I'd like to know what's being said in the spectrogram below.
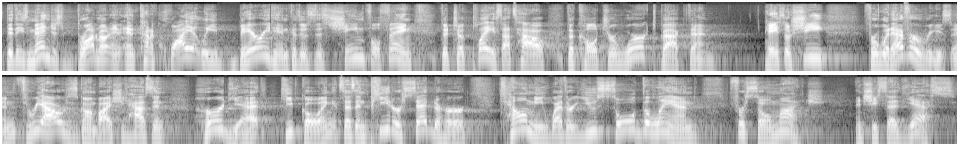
that these men just brought him out and, and kind of quietly buried him because it was this shameful thing that took place. That's how the culture worked back then. Okay, so she, for whatever reason, three hours has gone by, she hasn't heard yet. Keep going. It says, And Peter said to her, Tell me whether you sold the land for so much. And she said, Yes,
